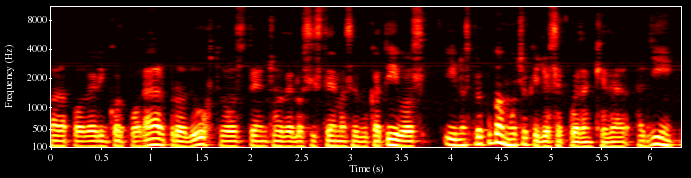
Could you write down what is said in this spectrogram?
para poder incorporar productos dentro de los sistemas educativos y nos preocupa mucho que ellos se puedan quedar allí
